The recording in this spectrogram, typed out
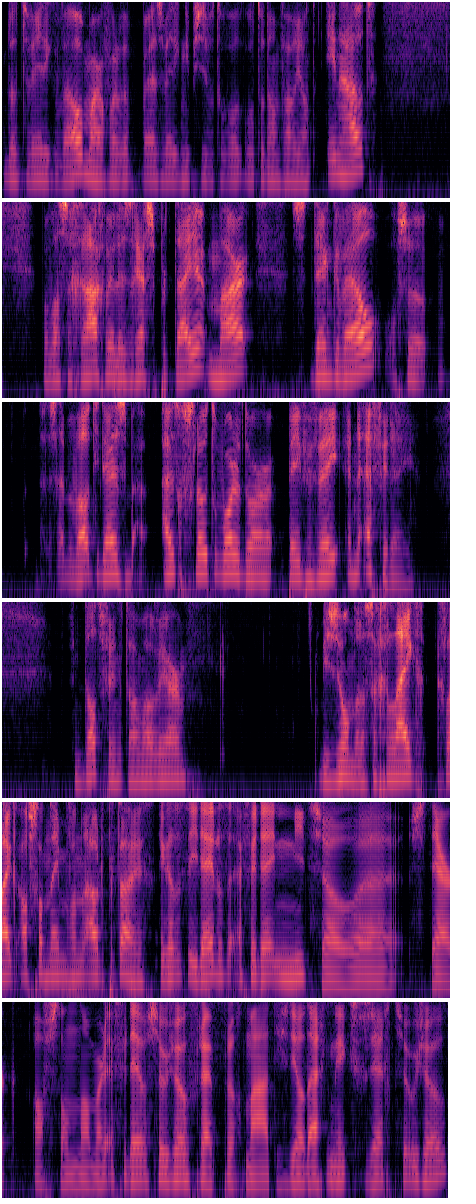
dat weet ik wel. Maar voor de rest weet ik niet precies wat de Ro- Rotterdam variant inhoudt. Maar wat ze graag willen is rechtse partijen. Maar ze denken wel, of ze, ze hebben wel het idee dat ze uitgesloten worden door PVV en de FVD. En dat vind ik dan wel weer bijzonder. Dat ze gelijk, gelijk afstand nemen van een oude partij. Ik had het idee dat de FVD niet zo eh, sterk afstand nam. Maar de FVD was sowieso vrij pragmatisch. Die had eigenlijk niks gezegd, sowieso.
